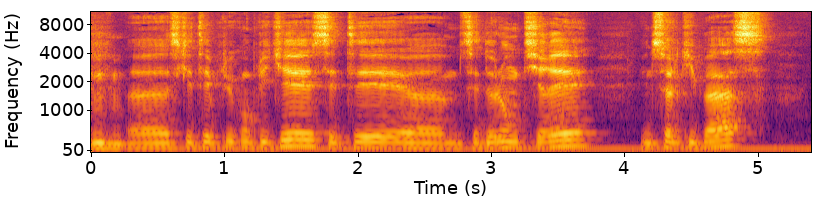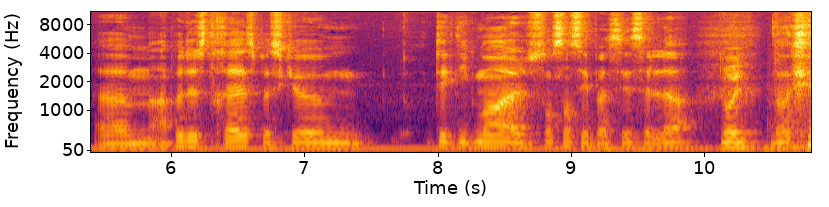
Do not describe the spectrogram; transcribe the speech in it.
mhm. Euh, ce qui était plus compliqué, c'était euh, ces deux longues tirées, une seule qui passe, un peu de stress parce que euh, techniquement elles sont censées passer celles-là. Oui. Donc,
